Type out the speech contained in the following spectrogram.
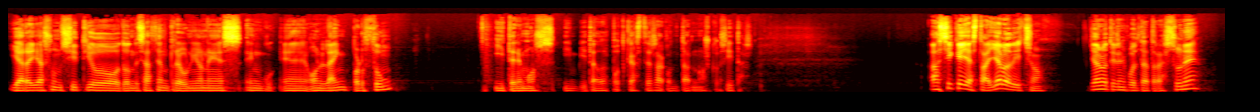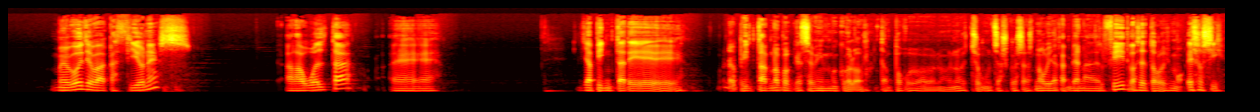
y ahora ya es un sitio donde se hacen reuniones en, eh, online por Zoom y tenemos invitados podcasters a contarnos cositas. Así que ya está, ya lo he dicho. Ya no tienes vuelta atrás. Sune, me voy de vacaciones. A la vuelta eh, ya pintaré bueno, pintar no, porque es el mismo color. Tampoco no, he hecho muchas cosas. No voy a cambiar nada del feed, va a ser todo lo mismo. Eso sí,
